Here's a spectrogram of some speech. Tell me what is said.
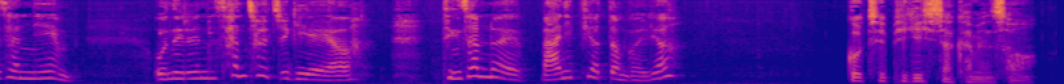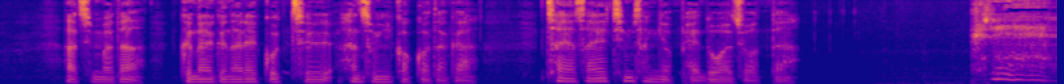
차 여사님, 오늘은 산철쭉이에요. 등산로에 많이 피었던걸요? 꽃이 피기 시작하면서 아침마다 그날그날의 꽃을 한 송이 꺾어다가 차야사의 침상 옆에 놓아주었다. 그래,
